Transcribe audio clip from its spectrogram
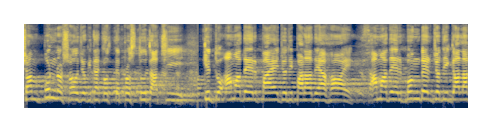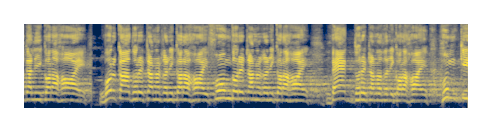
সম্পূর্ণ সহযোগিতা করতে প্রস্তুত আছি। কিন্তু আমাদের পায়ে যদি পাড়া দেয়া হয়, আমাদের বন্ধের যদি গালাগালি করা হয়, বোরকা ধরে টানাটানি করা হয়, ফোন ধরে টানাটানি করা হয়, ব্যাগ ধরে টানাটানি করা হয়, হুমকি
